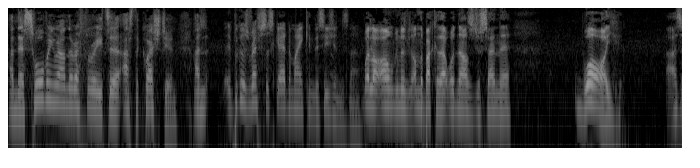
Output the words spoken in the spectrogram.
and they're swarming around the referee to ask the question. And Because refs are scared of making decisions now. Well, I- I'm going to on the back of that. What Niles was just saying there. Why, as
